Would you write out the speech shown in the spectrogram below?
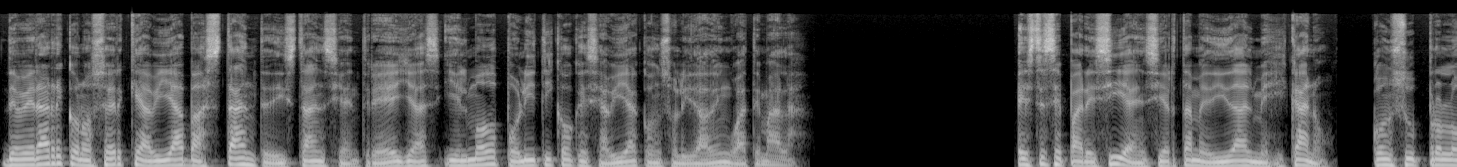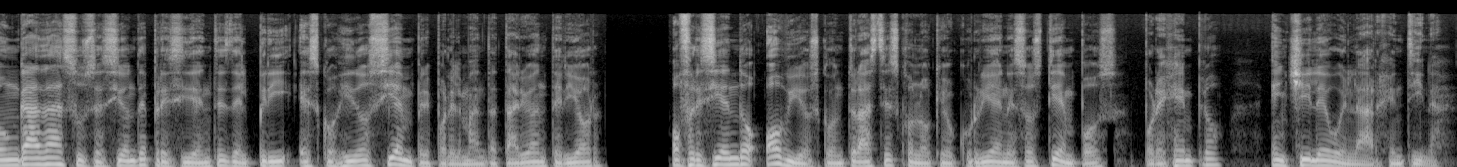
deberá reconocer que había bastante distancia entre ellas y el modo político que se había consolidado en Guatemala. Este se parecía en cierta medida al mexicano, con su prolongada sucesión de presidentes del PRI escogidos siempre por el mandatario anterior, ofreciendo obvios contrastes con lo que ocurría en esos tiempos, por ejemplo, en Chile o en la Argentina.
